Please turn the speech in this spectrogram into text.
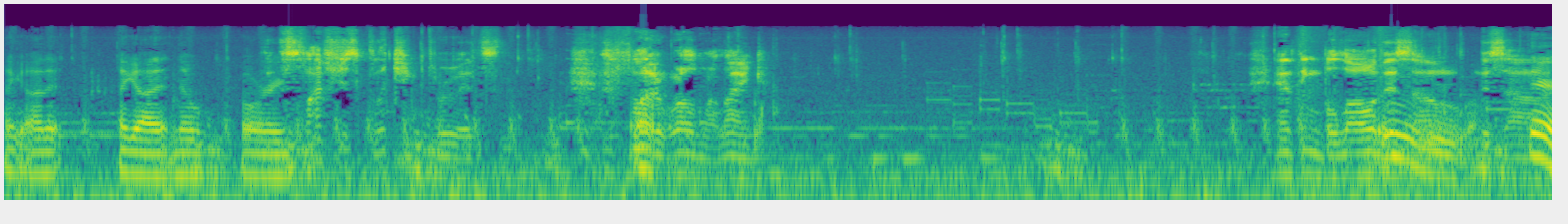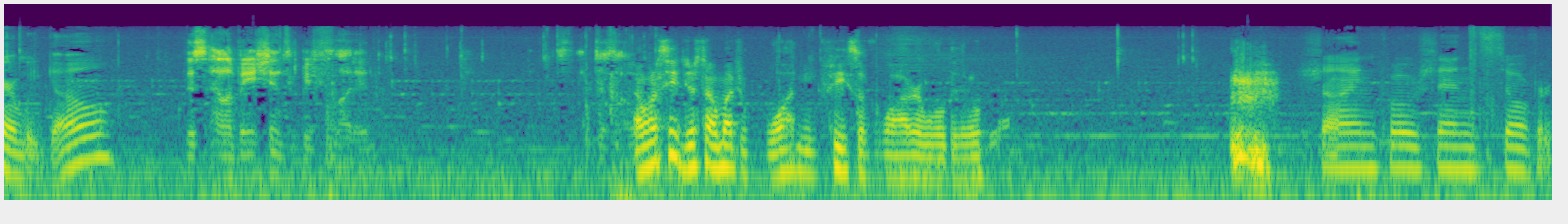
I got it. I got it, no worries. slot's just glitching through its flooded world more like. Anything below this um this uh There we go. this elevation is gonna be flooded. It's like just I want to see just how much one piece of water will do. Shine potion, silver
